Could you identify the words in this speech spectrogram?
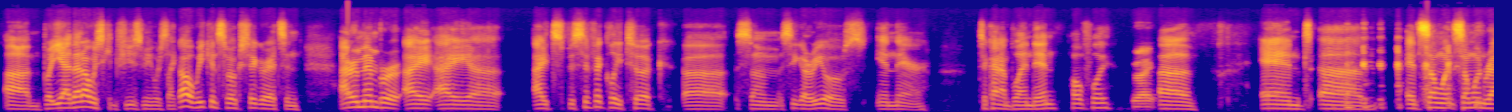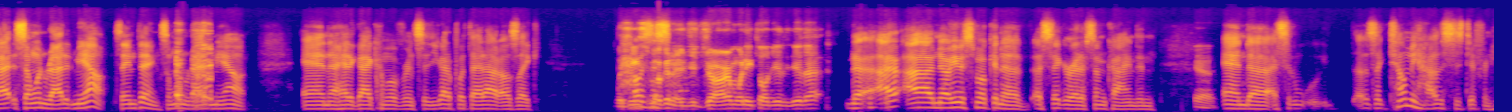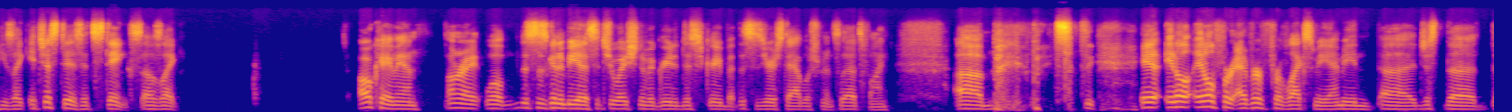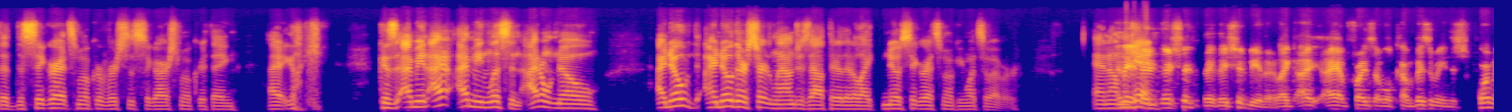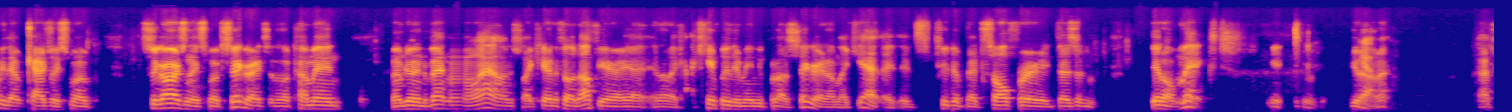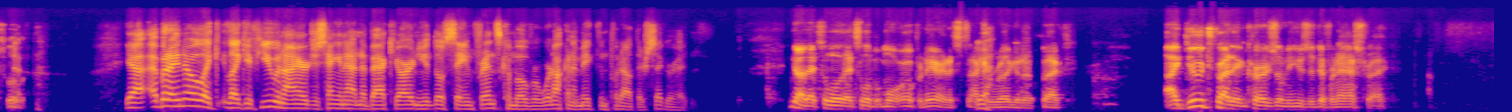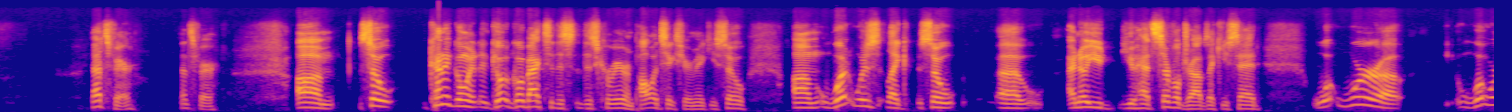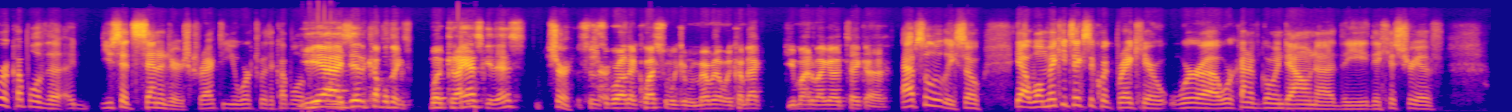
um but yeah, that always confused me. It was like, oh, we can smoke cigarettes and I remember I I uh I specifically took uh some cigarillos in there to kind of blend in, hopefully. Right. Uh and um and someone someone rat someone ratted me out. Same thing. Someone ratted me out. And I had a guy come over and said, "You got to put that out." I was like, Was he is this- smoking a jar when he told you to do that? No, I, I no, he was smoking a, a cigarette of some kind, and Yeah. and uh, I said, I was like, tell me how this is different. He's like, it just is. It stinks. I was like, okay, man. All right. Well, this is going to be a situation of agree to disagree, but this is your establishment, so that's fine. Um, but it, it'll it'll forever perplex me. I mean, uh, just the the the cigarette smoker versus cigar smoker thing. I like, because I mean, I I mean, listen, I don't know. I know I know there are certain lounges out there that are like no cigarette smoking whatsoever. And um, and they, again, they, they should they, they should be there. Like I, I have friends that will come visit me and support me that casually smoke cigars and they smoke cigarettes and they'll come in. I'm doing an event in a lounge like here in the Philadelphia area, and they're like, I can't believe they made me put out a cigarette. And I'm like, yeah, it, it's too different. That sulfur, it doesn't, they don't mix. You, you know, Yeah. absolutely. yeah, uh, but I know like like if you and I are just hanging out in the backyard and you, those same friends come over, we're not going to make them put out their cigarette. No, that's a little that's a little bit more open air, and it's not Yeah. gonna really going to affect. I do try to encourage them to use a different ashtray. That's fair. That's fair. Um, so kind of going go go back to this this career in politics here, Mickey. So, Um, what was like? So, uh, I know you you had several jobs, like you said. What were uh, what were a couple of the? You said senators, correct? You worked with a couple of. Yeah, I did a couple things. But can I ask you this? Sure. Since sure. we're on that question, we can remember that when we come back. Do you mind if I go take a? Absolutely. So, yeah, while Mickey takes a quick break here, we're uh, we're kind of going down uh, the the history of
